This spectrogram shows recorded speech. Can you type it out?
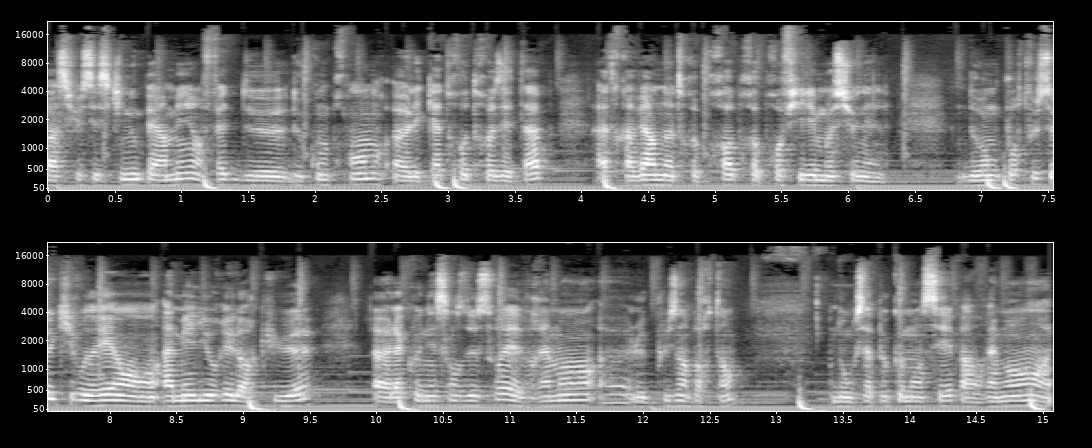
parce que c'est ce qui nous permet en fait de, comprendre les quatre autres étapes à travers notre propre profil émotionnel. Donc pour tous ceux qui voudraient en améliorer leur QE, euh, la connaissance de soi est vraiment euh, le plus important. Donc ça peut commencer par vraiment euh,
